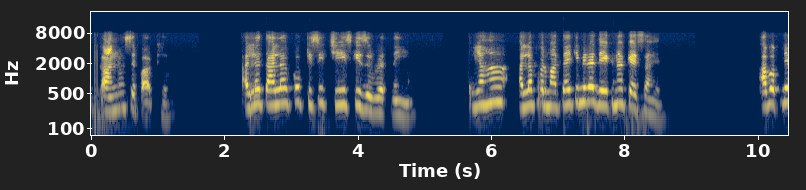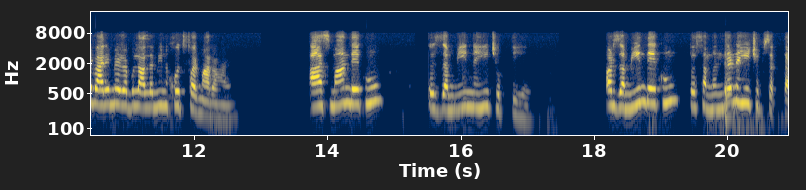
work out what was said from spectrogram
کانوں سے پاک ہے۔ اللہ تعالیٰ کو کسی چیز کی ضرورت نہیں۔ یہاں اللہ فرماتا ہے کہ میرا دیکھنا کیسا ہے۔ اب اپنے بارے میں رب العالمین خود فرما رہا ہے۔ آسمان دیکھوں تو زمین نہیں چھپتی ہے۔ اور زمین دیکھوں تو سمندر نہیں چھپ سکتا۔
